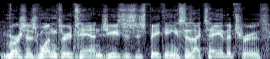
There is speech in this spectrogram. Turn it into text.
verses 1 through 10. Jesus is speaking. He says, I tell you the truth.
